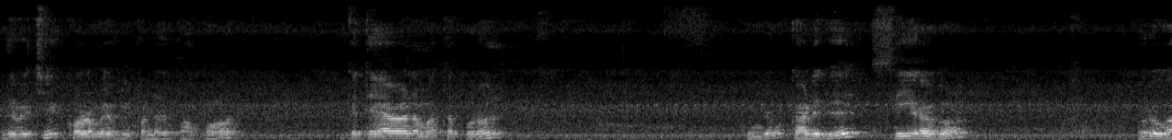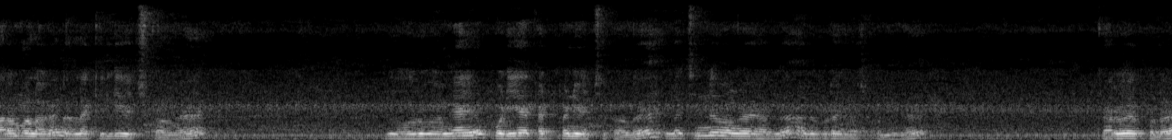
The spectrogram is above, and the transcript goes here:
இதை வச்சு குழம்பு எப்படி பண்ணது பார்ப்போம். இதுக்கு தேவையான மற்ற பொருள் கொஞ்சம் கடுகு சீரகம் ஒரு வரமிளகாய் நல்லா கிள்ளி வச்சுக்கோங்க. இது ஒரு வெங்காயம் பொடியாக கட் பண்ணி வச்சுக்கோங்க. இல்லை சின்ன வெங்காயம் இருந்தால் அது கூட யூஸ் பண்ணுங்கள் கருவேப்பிலை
